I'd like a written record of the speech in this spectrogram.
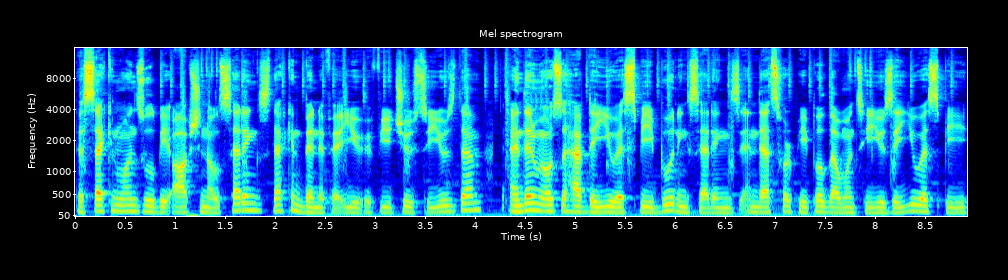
The second ones will be optional settings that can benefit you if you choose to use them. And then we also have the USB booting settings and that's for people that want to use a USB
